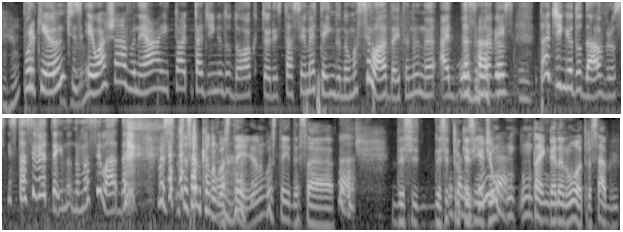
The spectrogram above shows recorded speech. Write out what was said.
Uhum. Porque antes eu achava, né? Ai, ta- tadinho do Doctor, está se metendo numa cilada e tananã. Aí da segunda vez, Exatamente. tadinho do Davros, está se metendo numa cilada. Mas você sabe que eu não gostei? Eu não gostei dessa. Desse, desse Dessa truquezinho de um, um, um tá enganando o outro, sabe?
